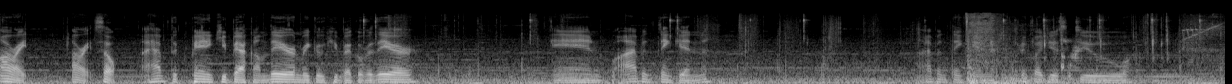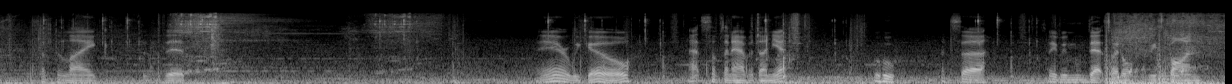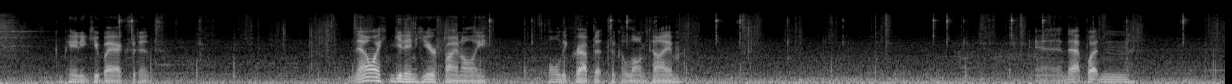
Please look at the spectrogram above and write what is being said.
Alright, alright, so, I have the companion cube back on there, and regular cube back over there. And I've been thinking... I've been thinking, what if I just do... something like... this? There we go. That's something I haven't done yet. Woohoo. Let's, uh... Let's maybe move that so I don't respawn... companion cube by accident. Now I can get in here, finally. Holy crap, that took a long time. And that button...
